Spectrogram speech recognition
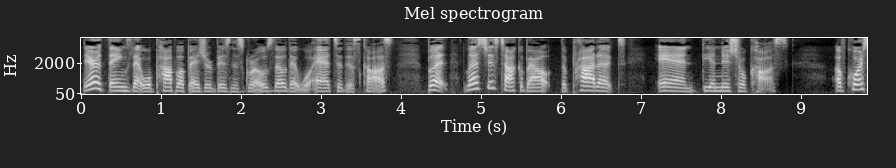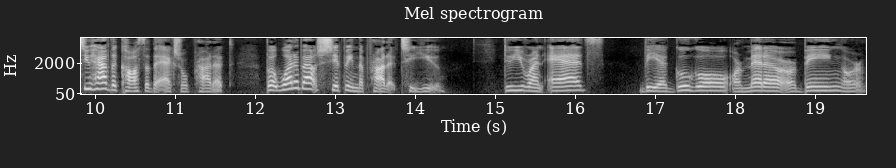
There are things that will pop up as your business grows, though, that will add to this cost. But let's just talk about the product and the initial cost. Of course, you have the cost of the actual product, but what about shipping the product to you? Do you run ads via Google or Meta or Bing or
